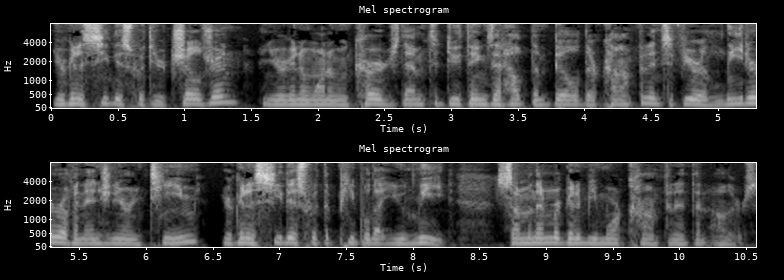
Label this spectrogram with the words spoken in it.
you're going to see this with your children and you're going to want to encourage them to do things that help them build their confidence. If you're a leader of an engineering team, you're going to see this with the people that you lead. Some of them are going to be more confident than others.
